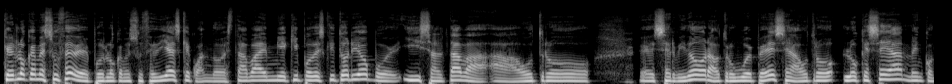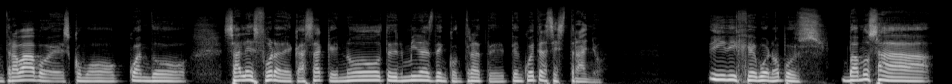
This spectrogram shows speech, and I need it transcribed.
¿Qué es lo que me sucede? Pues lo que me sucedía es que cuando estaba en mi equipo de escritorio pues, y saltaba a otro eh, servidor, a otro VPS, a otro lo que sea, me encontraba pues como cuando sales fuera de casa que no terminas de encontrarte, te encuentras extraño. Y dije, bueno, pues vamos a,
